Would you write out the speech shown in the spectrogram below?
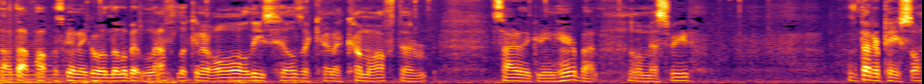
Thought that putt was gonna go a little bit left, looking at all these hills that kind of come off the side of the green here, but a little misread. It was better pace though.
